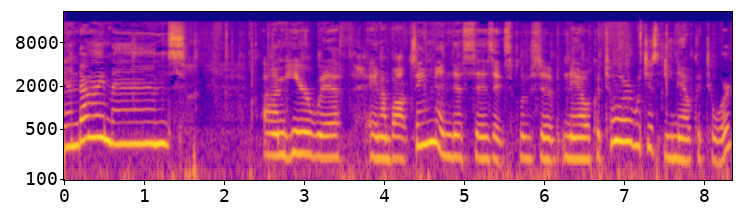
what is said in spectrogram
and Diamonds. I'm here with an unboxing and this is exclusive nail couture which is e-nail couture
